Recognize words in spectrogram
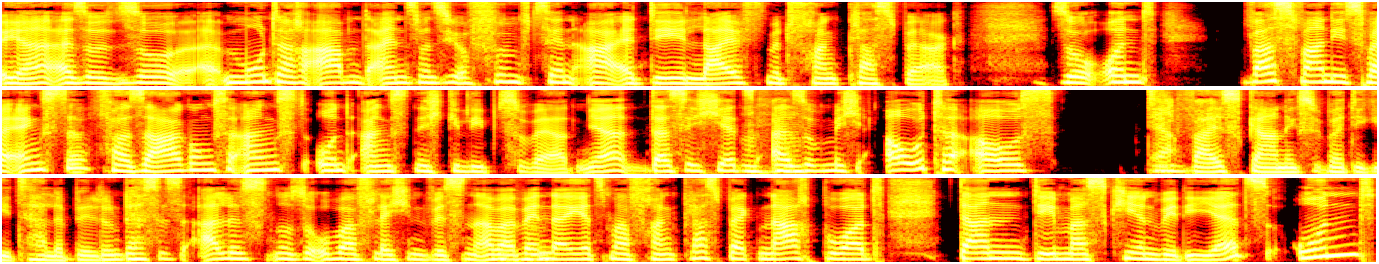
ja, also so äh, Montagabend 21.15 Uhr ARD live mit Frank Plasberg. So und was waren die zwei Ängste? Versagungsangst und Angst, nicht geliebt zu werden. Ja, dass ich jetzt mhm. also mich oute aus die ja. weiß gar nichts über digitale Bildung. Das ist alles nur so Oberflächenwissen. Aber mhm. wenn da jetzt mal Frank Plasberg nachbohrt, dann demaskieren wir die jetzt. Und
